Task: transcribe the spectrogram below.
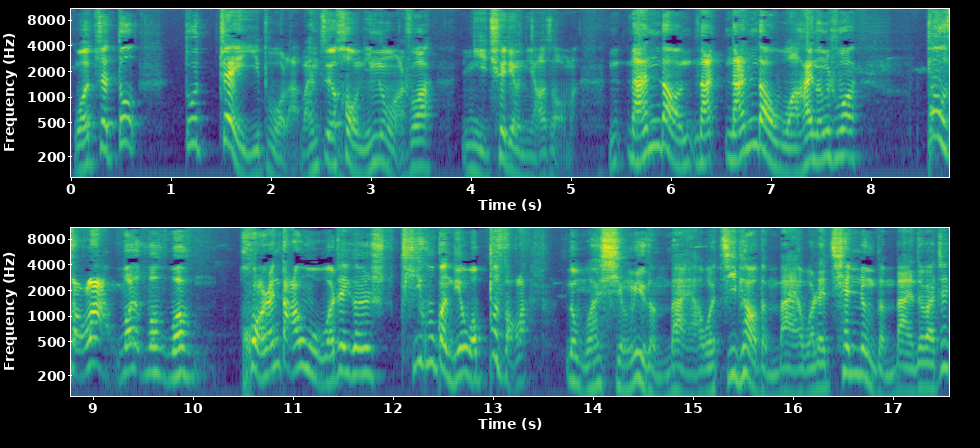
我这都都这一步了，完最后您跟我说，你确定你要走吗？难道难难道我还能说不走了？我我我恍然大悟，我这个醍醐灌顶，我不走了。那我行李怎么办呀？我机票怎么办呀？我这签证怎么办？对吧？这。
